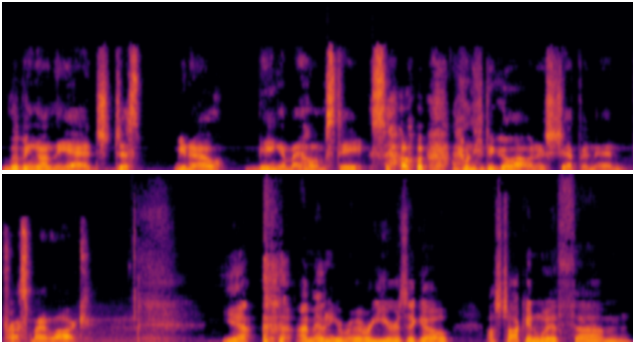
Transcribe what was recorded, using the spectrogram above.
living on the edge, just, you know, being in my home state. So I don't need to go out on a ship and, and press my luck. Yeah. I mean, you remember years ago, I was talking with, um,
